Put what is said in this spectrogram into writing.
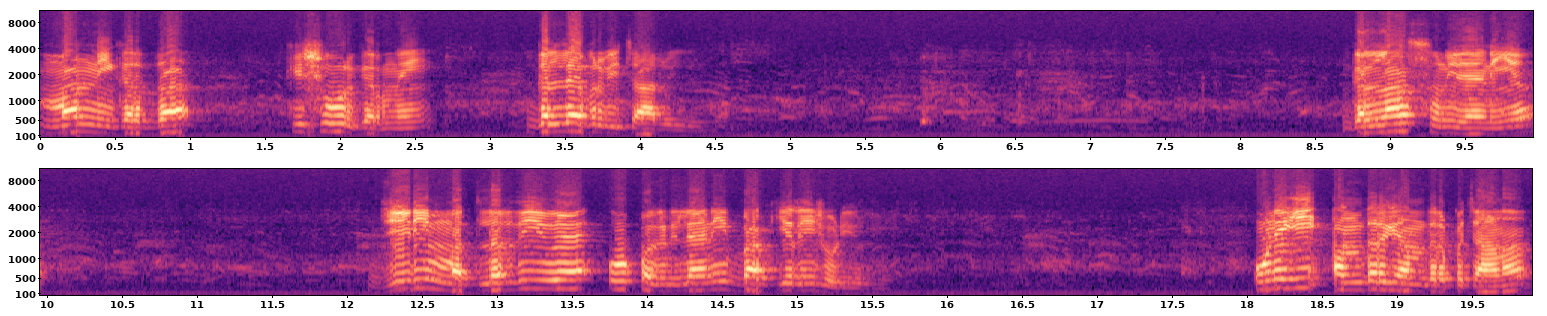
ਮਨ ਨਹੀਂ ਕਰਦਾ ਕਿਸ਼ੋਰ ਕਰਨੇ, ਗੱਲੇ ਪਰ ਵਿਚਾਰ ਹੋਈ ਜਾਂਦਾ। ਗੱਲਾਂ ਸੁਣੀ ਲੈਣੀਆਂ। ਜਿਹੜੀ ਮਤਲਬ ਦੀ ਹੋਵੇ, ਉਹ ਪਕੜ ਲੈਣੀ ਬਾਕੀ ਨਹੀਂ ਛੋੜੀ ਹੋਣੀ। ਉਹਨੇ ਕੀ ਅੰਦਰ ਕੇ ਅੰਦਰ ਪਹੁੰਚਾਣਾ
